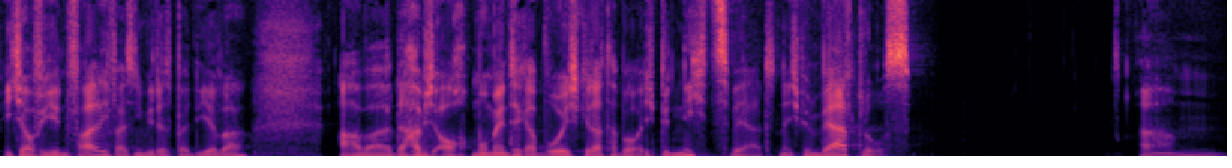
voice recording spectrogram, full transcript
ich auf jeden Fall, ich weiß nicht, wie das bei dir war, aber da habe ich auch Momente gehabt, wo ich gedacht habe, oh, ich bin nichts wert, ne? ich bin wertlos. Ähm,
